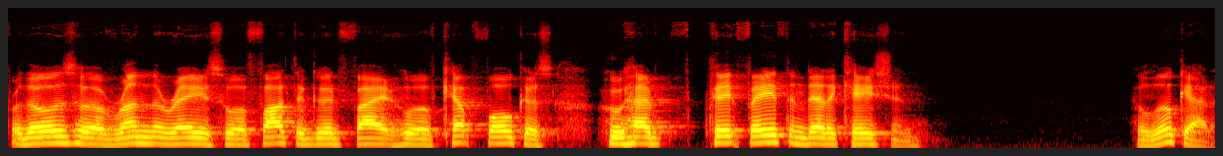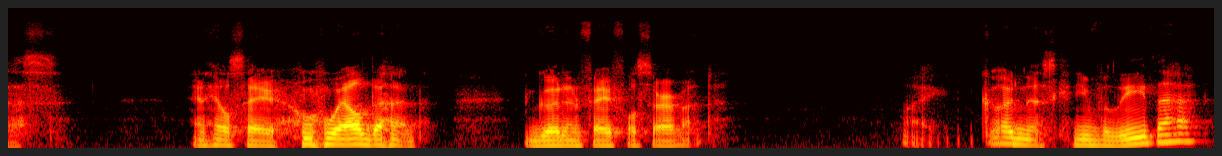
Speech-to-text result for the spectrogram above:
for those who have run the race, who have fought the good fight, who have kept focus, who had faith and dedication, He'll look at us and He'll say, Well done, good and faithful servant. My goodness, can you believe that?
